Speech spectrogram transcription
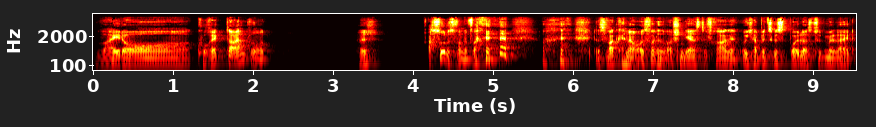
Weiter korrekte Antwort. Was? Ach so, das war eine Das war keine Auswahl, das war schon die erste Frage. Oh, ich habe jetzt gespoilert, es tut mir leid.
